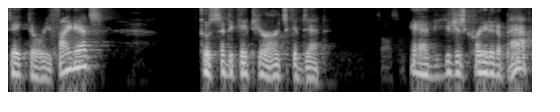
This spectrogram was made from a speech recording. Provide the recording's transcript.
Take the refinance, go syndicate to your heart's content. That's awesome. And you just created a path.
